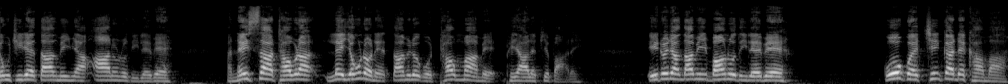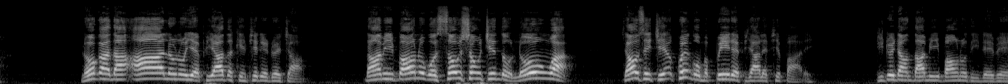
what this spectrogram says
ယုံကြည်တဲ့သားသမီးများအားလုံးတို့ဒီလည်းပဲအနိစ္စထာဝရလက်ယုံတော်နဲ့သားသမီးတို့ကိုထောက်မမဲ့ဘုရားလည်းဖြစ်ပါတယ်အေးတို့ကြောင့်သားသမီးပေါင်းတို့ဒီလည်းပဲကိုးကွယ်ချင်းကပ်တဲ့ခါမှာလောကသားအားလုံးတို့ရဲ့ဘုရားသခင်ဖြစ်တဲ့အတွက်ကြောင့်သားသမီးပေါင်းတို့ကိုဆုံးရှုံးခြင်းတို့လုံးဝရောက်စေခြင်းအခွင့်ကိုမပေးတဲ့ဘုရားလည်းဖြစ်ပါတယ်ဒီတို့ကြောင့်သားသမီးပေါင်းတို့ဒီလည်းပဲ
